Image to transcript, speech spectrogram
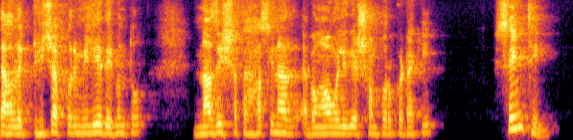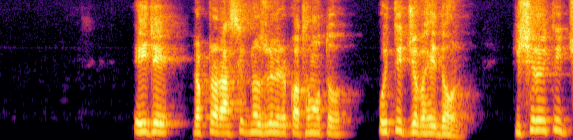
তাহলে একটু হিসাব করে মিলিয়ে দেখুন তো, নাজির সাথে হাসিনার এবং আওয়ামী লীগের সম্পর্কটা কি? সেম থিং এই যে ডক্টর আসিফ নজরুলের কথা মতো ঐতিহ্যবাহী দল, কিসের ঐতিহ্য?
